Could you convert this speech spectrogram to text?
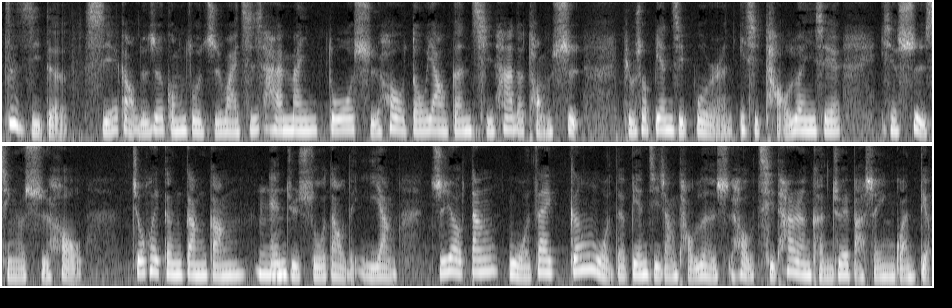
自己的写稿的这个工作之外，其实还蛮多时候都要跟其他的同事，比如说编辑部的人一起讨论一些一些事情的时候，就会跟刚刚 Angie 说到的一样，嗯、只有当我在跟我的编辑长讨论的时候，其他人可能就会把声音关掉，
